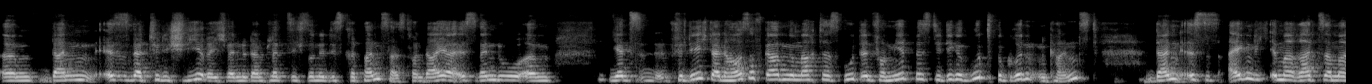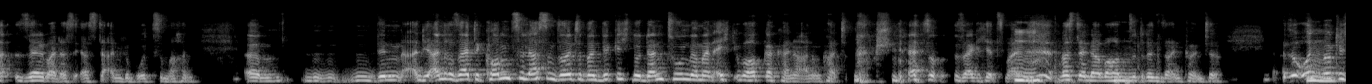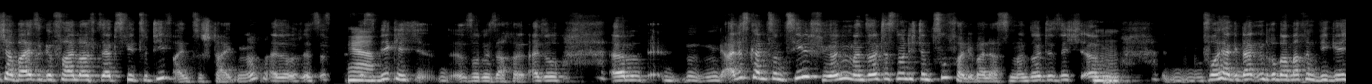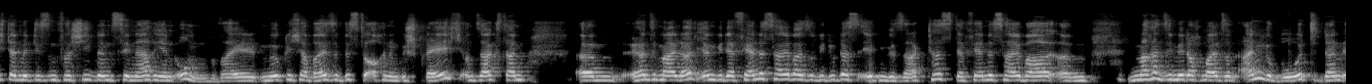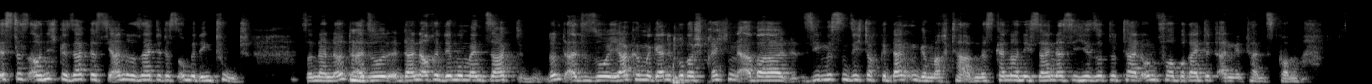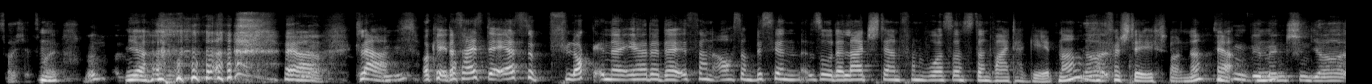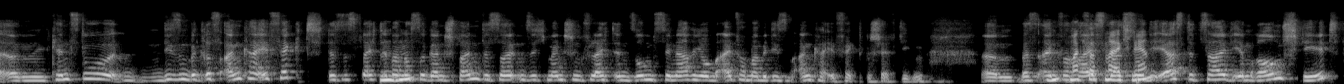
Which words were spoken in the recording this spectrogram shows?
Ähm, dann ist es natürlich schwierig, wenn du dann plötzlich so eine Diskrepanz hast. Von daher ist, wenn du ähm, jetzt für dich deine Hausaufgaben gemacht hast, gut informiert bist, die Dinge gut begründen kannst, dann ist es eigentlich immer ratsamer, selber das erste Angebot zu machen. Ähm, denn an die andere Seite kommen zu lassen, sollte man wirklich nur dann tun, wenn man echt überhaupt gar keine Ahnung hat. also sage ich jetzt mal, mhm. was denn da überhaupt mhm. so drin sein könnte. Also und mhm. möglicherweise Gefahr läuft, selbst viel zu tief einzusteigen. Ne? Also das ist, ja. ist, wirklich so eine Sache. Also ähm, alles kann zum Ziel führen, man sollte es nur nicht dem Zufall überlassen. Man sollte sich ähm, mhm. vorher Gedanken darüber machen, wie gehe ich denn mit diesen verschiedenen Szenarien um? Weil möglicherweise bist du auch in einem Gespräch und sagst dann, ähm, hören Sie mal, ne, irgendwie der Fairness halber, so wie du das eben gesagt hast, der Fairness halber, ähm, machen Sie mir doch mal so ein Angebot, dann ist das auch nicht gesagt, dass die andere Seite das unbedingt tut sondern ne, mhm. also dann auch in dem Moment sagt, ne, also so, ja, können wir gerne drüber sprechen, aber Sie müssen sich doch Gedanken gemacht haben. Das kann doch nicht sein, dass Sie hier so total unvorbereitet angetanzt kommen. Sage ich jetzt mal. Mhm. Ne? Also, ja. ja. ja, klar. Mhm. Okay, das heißt, der erste Pflock in der Erde, der ist dann auch so ein bisschen so der Leitstern, von wo es sonst dann weitergeht, ne? Ja, Verstehe ich schon, ne? Ja. wir mhm. Menschen ja. Ähm, kennst du diesen Begriff Ankereffekt? Das ist vielleicht mhm. immer noch so ganz spannend. Das sollten sich Menschen vielleicht in so einem Szenario einfach mal mit diesem Ankereffekt beschäftigen. Ähm, was einfach Magst heißt, das dass die erste Zahl, die im Raum steht,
